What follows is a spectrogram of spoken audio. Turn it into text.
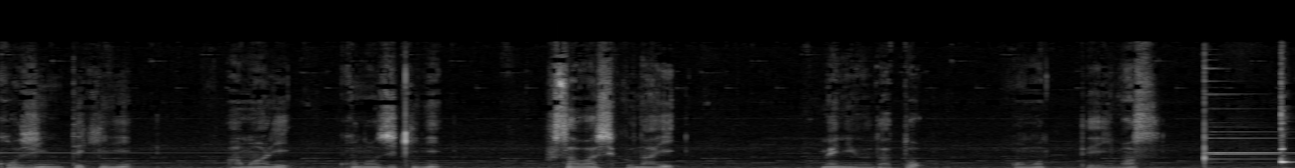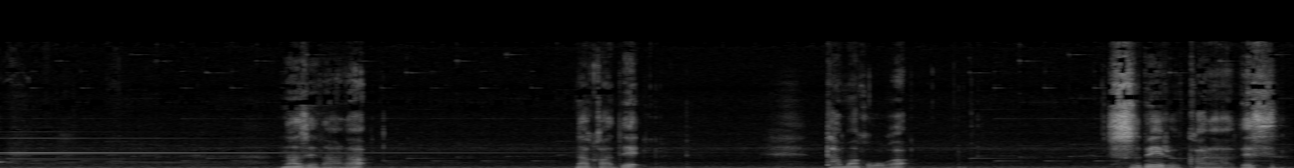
個人的にあまりこの時期にふさわしくないメニューだと思っています。なぜなら中で卵が滑るからです。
